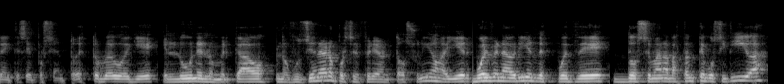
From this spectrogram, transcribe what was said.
36%. Esto luego de que el lunes los mercados no funcionaron por ser feriado en Estados Unidos. Ayer vuelven a abrir después de dos semanas bastante positivas,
